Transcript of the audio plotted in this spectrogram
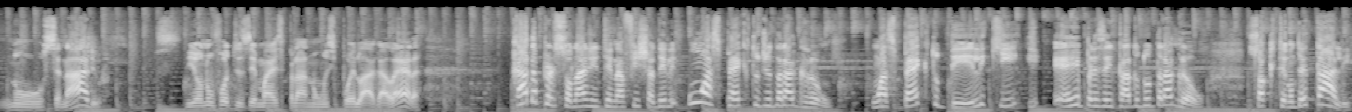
no cenário, e eu não vou dizer mais para não spoiler a galera. Cada personagem tem na ficha dele um aspecto de dragão. Um aspecto dele que é representado do dragão. Só que tem um detalhe.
